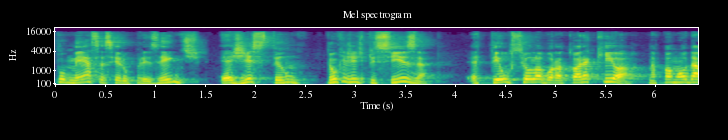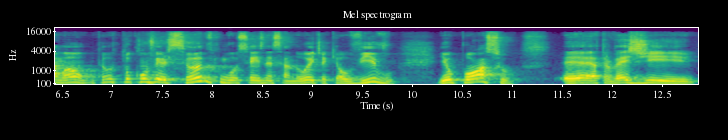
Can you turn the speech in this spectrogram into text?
começa a ser o presente, é gestão. Então o que a gente precisa é ter o seu laboratório aqui, ó, na palma da mão. Então eu estou conversando com vocês nessa noite aqui ao vivo e eu posso, é, através de,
